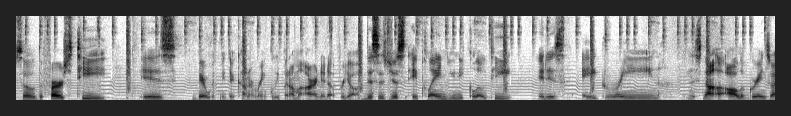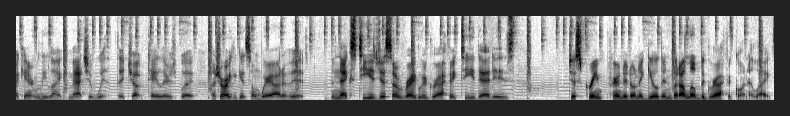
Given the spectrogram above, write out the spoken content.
So the first tee is, bear with me, they're kind of wrinkly, but I'm gonna iron it up for y'all. This is just a plain Uniqlo tee. It is a green it's not an olive green, so I can't really like match it with the Chuck Taylors, but I'm sure I could get some wear out of it. The next tee is just a regular graphic tee that is just screen printed on a Gildan, but I love the graphic on it. Like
